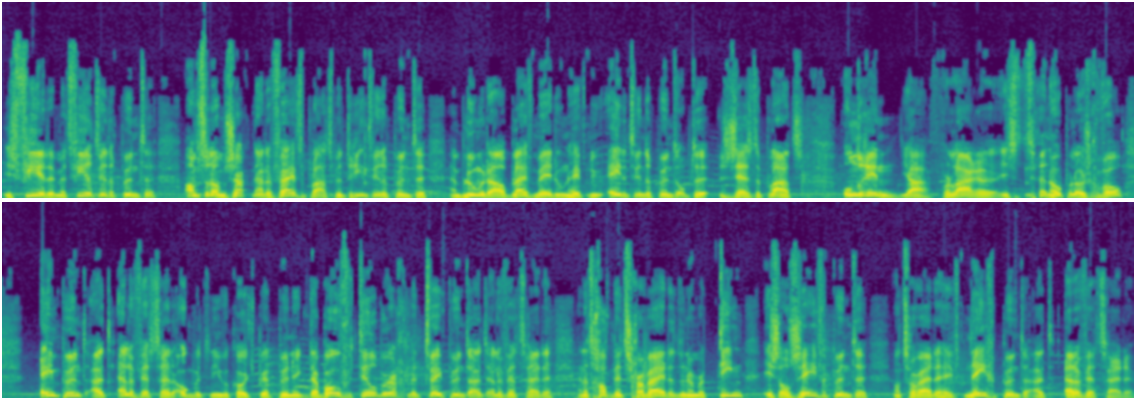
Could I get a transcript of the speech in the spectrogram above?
is vierde met 24 punten. Amsterdam zakt naar de vijfde plaats met 23 punten. En Bloemendaal blijft meedoen, heeft nu 21 punten op de zesde plaats. Onderin ja, voor Laren is het een hopeloos geval. Eén punt uit 11 wedstrijden, ook met de nieuwe coach Bert Bunnik. Daarboven Tilburg met twee punten uit 11 wedstrijden. En het gat met Scharweide, de nummer 10, is al 7 punten. Want Scharweide heeft 9 punten uit 11 wedstrijden.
